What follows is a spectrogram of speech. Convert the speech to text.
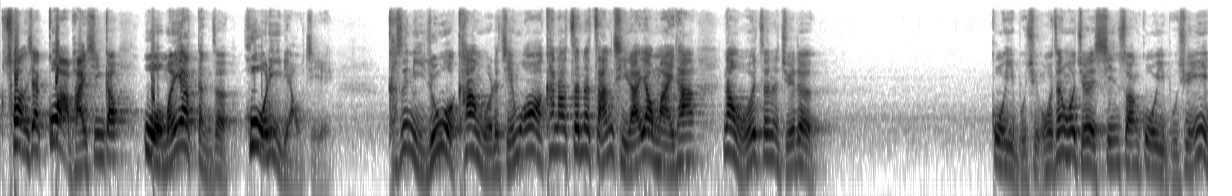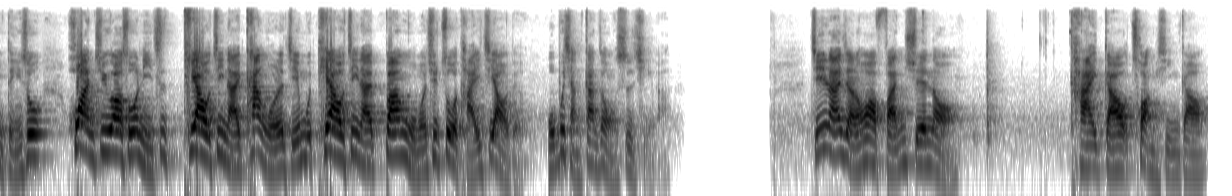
创下挂牌新高，我们要等着获利了结。可是你如果看我的节目，哇，看到真的涨起来要买它，那我会真的觉得。过意不去，我真的会觉得心酸，过意不去。因为等于说，换句话说，你是跳进来看我的节目，跳进来帮我们去做抬轿的。我不想干这种事情啊。今天来讲的话，凡轩哦，开高创新高，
